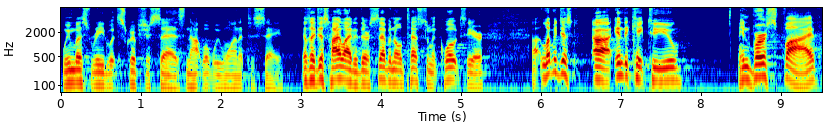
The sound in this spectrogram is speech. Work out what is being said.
We must read what Scripture says, not what we want it to say. As I just highlighted, there are seven Old Testament quotes here. Uh, let me just uh, indicate to you in verse 5,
